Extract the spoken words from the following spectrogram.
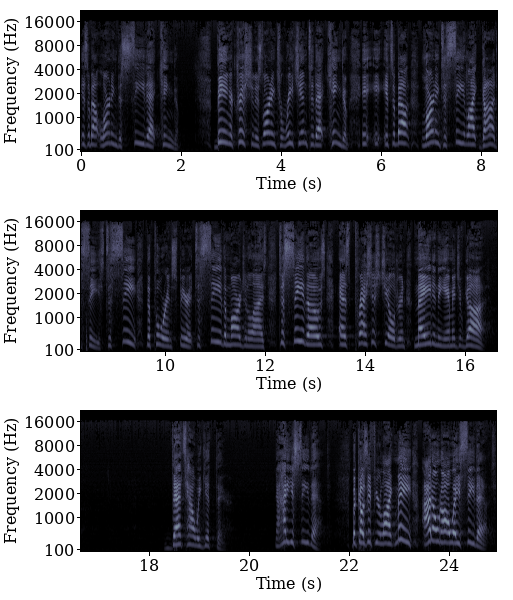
is about learning to see that kingdom. Being a Christian is learning to reach into that kingdom. It's about learning to see like God sees, to see the poor in spirit, to see the marginalized, to see those as precious children made in the image of God. That's how we get there. Now, how do you see that? Because if you're like me, I don't always see that.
